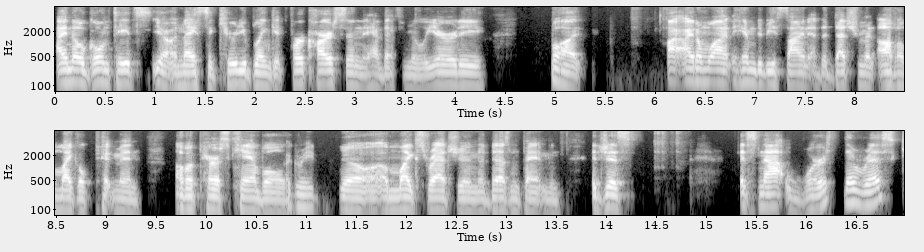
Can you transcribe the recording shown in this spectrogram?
I know Golden Tate's you know a nice security blanket for Carson. They have that familiarity, but I, I don't want him to be signed at the detriment of a Michael Pittman, of a Parris Campbell. Agreed. You know, a Mike Strachan, a Dezmon Patmon. It just it's not worth the risk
